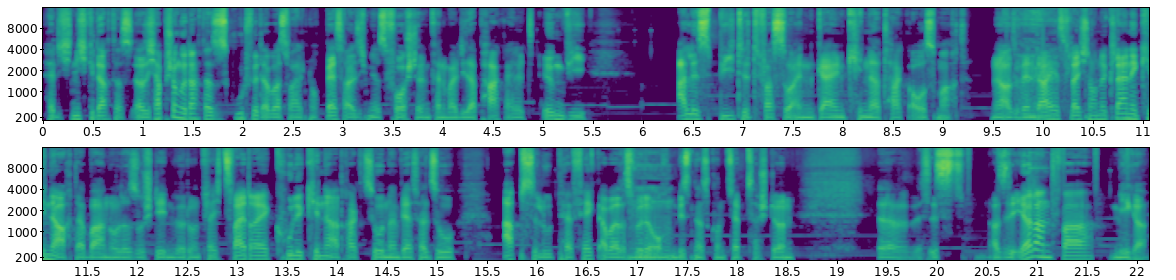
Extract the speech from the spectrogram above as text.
Hätte ich nicht gedacht, dass, also ich habe schon gedacht, dass es gut wird, aber es war halt noch besser, als ich mir das vorstellen kann, weil dieser Park halt irgendwie alles bietet, was so einen geilen Kindertag ausmacht. Ja, also wenn da jetzt vielleicht noch eine kleine Kinderachterbahn oder so stehen würde und vielleicht zwei, drei coole Kinderattraktionen, dann wäre es halt so absolut perfekt, aber das würde Mhm. auch ein bisschen das Konzept zerstören. Äh, es ist, also Irland war mega.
